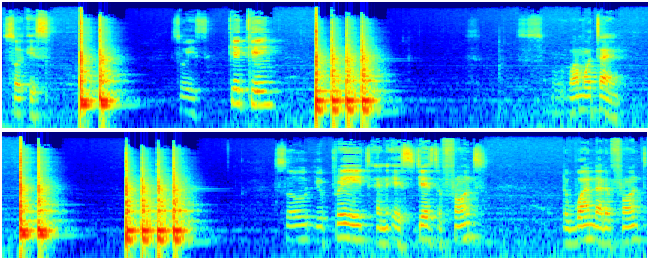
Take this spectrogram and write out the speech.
So it's so it's kicking. One more time. So you pray it, and it's just the front, the one at the front,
